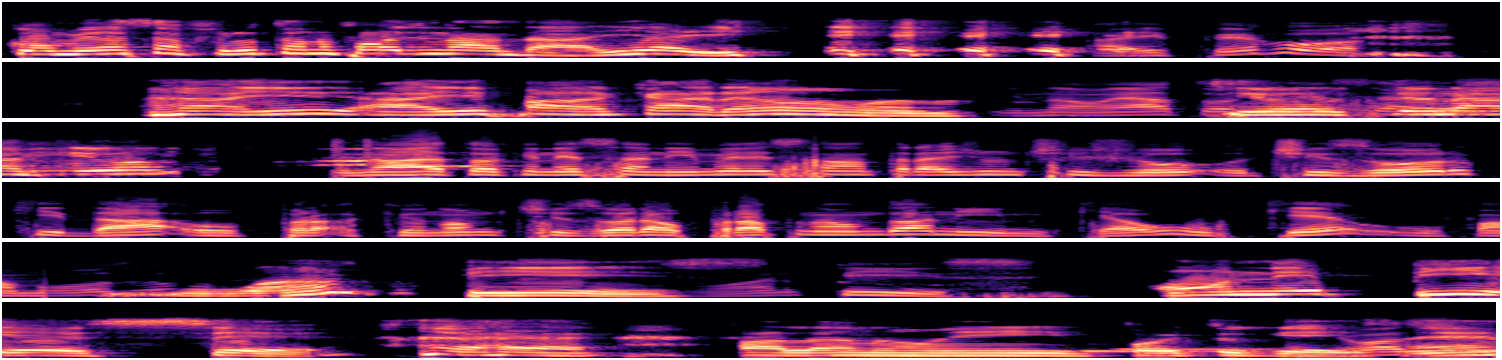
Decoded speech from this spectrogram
comer essa fruta não pode nadar. E aí? Aí ferrou. Aí, aí fala, caramba, mano. E não é à toa se, se o navio. E não é à toa que nesse anime eles estão atrás de um tesouro que dá o que o nome tesouro é o próprio nome do anime, que é o que o famoso One Piece. One Piece. One Piece. Falando em português, eu né?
